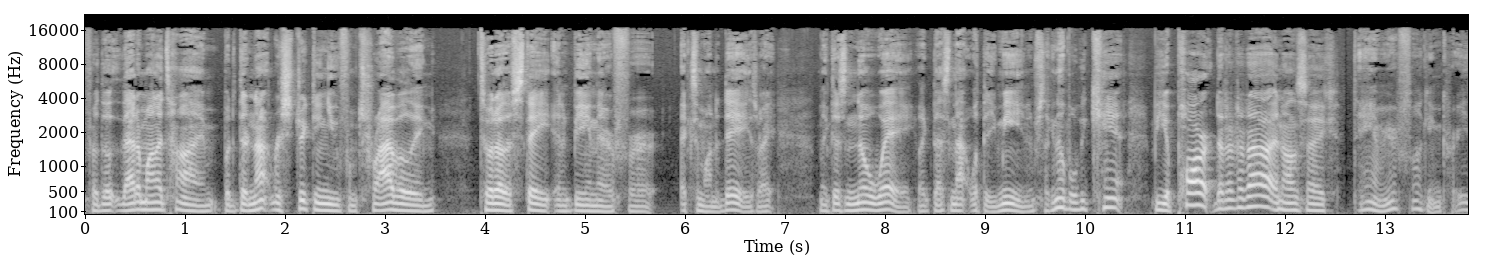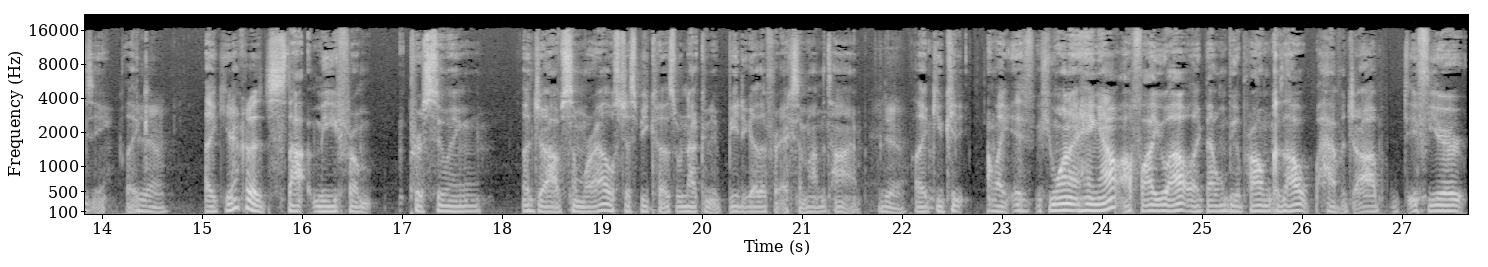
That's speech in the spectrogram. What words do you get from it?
for the, that amount of time, but they're not restricting you from traveling to another state and being there for X amount of days, right? Like, there's no way. Like, that's not what they mean. And she's like, no, but we can't be apart. Da da da da. And I was like, damn, you're fucking crazy. Like, yeah. like you're not gonna stop me from pursuing a job somewhere else just because we're not gonna be together for X amount of time. Yeah. Like you could, I'm like, if, if you want to hang out, I'll fly you out. Like that won't be a problem because I'll have a job. If you're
